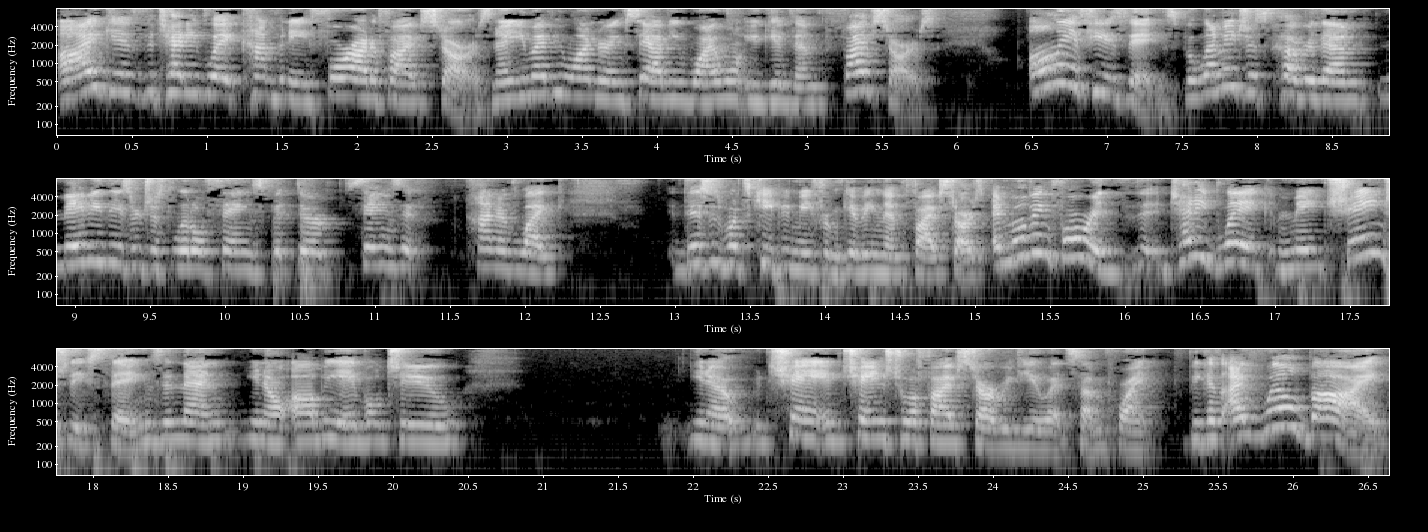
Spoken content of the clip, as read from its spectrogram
I give the Teddy Blake Company four out of five stars. Now, you might be wondering, Savvy, why won't you give them five stars? Only a few things, but let me just cover them. Maybe these are just little things, but they're things that kind of like, this is what's keeping me from giving them five stars. And moving forward, Teddy Blake may change these things, and then, you know, I'll be able to you know, change change to a five star review at some point because I will buy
